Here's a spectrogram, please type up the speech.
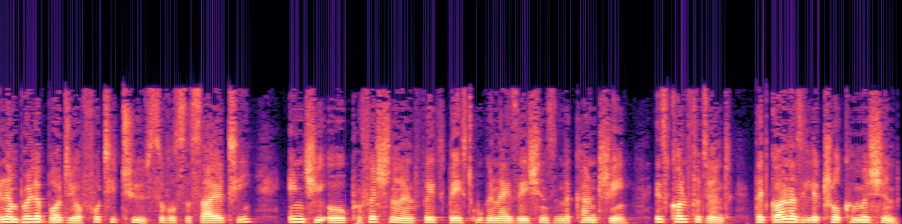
an umbrella body of 42 civil society, NGO, professional and faith-based organizations in the country, is confident that Ghana's Electoral Commission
